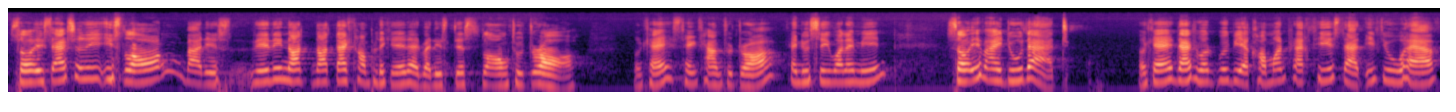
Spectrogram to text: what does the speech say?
So it's actually, it's long, but it's really not, not that complicated, but it's just long to draw. Okay, take time to draw. Can you see what I mean? So if I do that, okay, that would be a common practice that if you have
